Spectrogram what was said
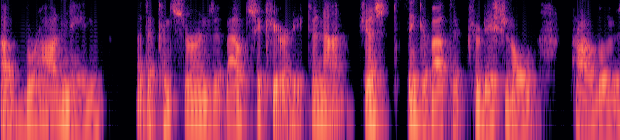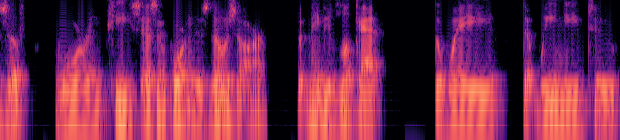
of broadening the concerns about security to not just think about the traditional problems of war and peace, as important as those are, but maybe look at the way that we need to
